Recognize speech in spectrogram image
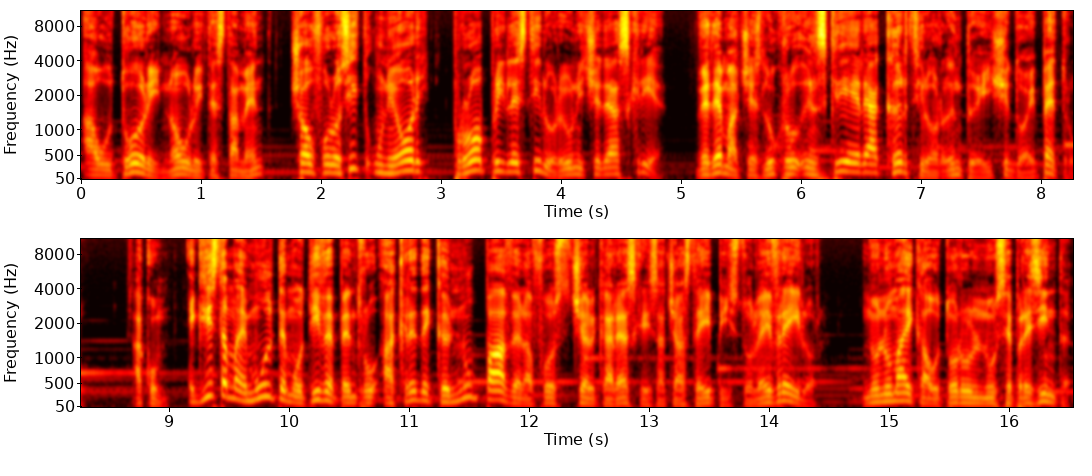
autorii Noului Testament și-au folosit uneori propriile stiluri unice de a scrie. Vedem acest lucru în scrierea cărților 1 și 2 Petru. Acum, există mai multe motive pentru a crede că nu Pavel a fost cel care a scris această epistolă evreilor. Nu numai că autorul nu se prezintă,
